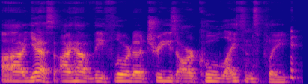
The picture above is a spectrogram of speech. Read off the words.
Uh, yes, I have the Florida Trees Are Cool license plate.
